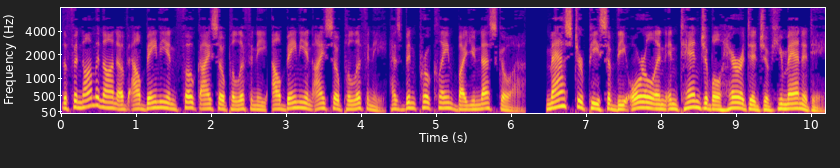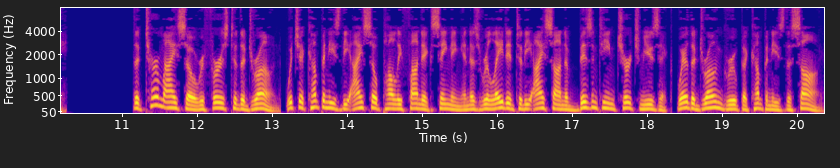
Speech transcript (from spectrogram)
The phenomenon of Albanian folk isopolyphony, Albanian isopolyphony has been proclaimed by UNESCO a masterpiece of the oral and intangible heritage of humanity. The term ISO refers to the drone, which accompanies the iso-polyphonic singing and is related to the ison of Byzantine church music, where the drone group accompanies the song.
